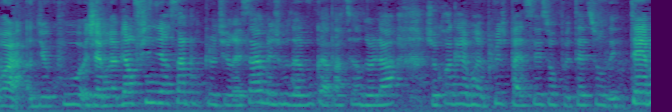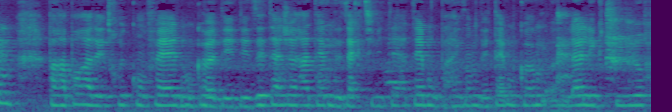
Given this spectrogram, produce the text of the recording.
voilà, du coup, j'aimerais bien finir ça pour clôturer ça, mais je vous avoue qu'à partir de là, je crois que j'aimerais plus passer sur peut-être sur des thèmes par rapport à des trucs qu'on fait, donc euh, des, étagères à thème, des activités à thème, ou par exemple des thèmes comme euh, la lecture,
